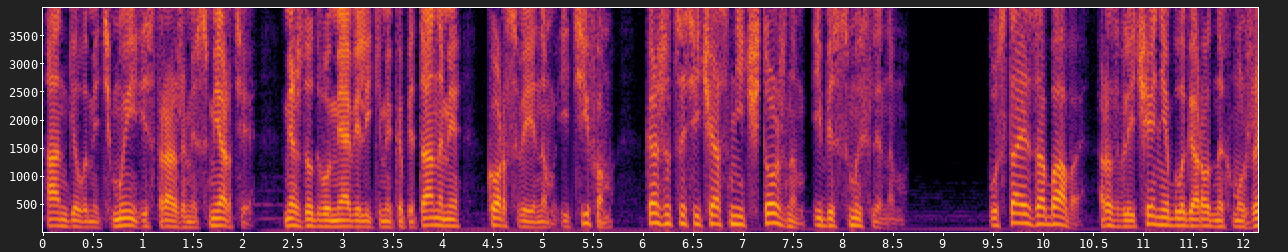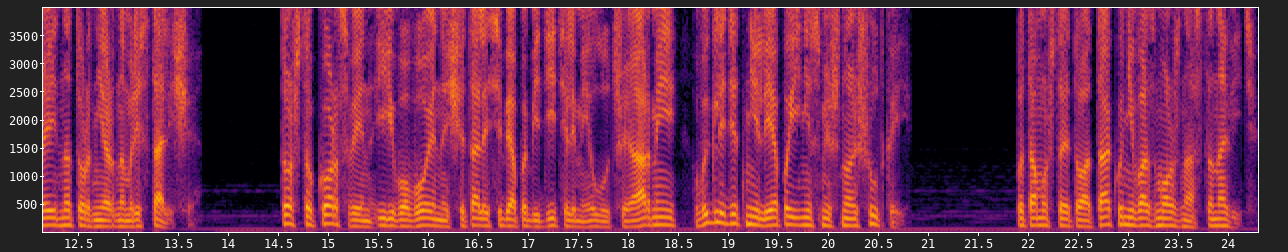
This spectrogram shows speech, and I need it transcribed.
ангелами тьмы и стражами смерти, между двумя великими капитанами, Корсвейном и Тифом, кажется сейчас ничтожным и бессмысленным. Пустая забава, развлечение благородных мужей на турнирном ристалище. То, что Корсвейн и его воины считали себя победителями и лучшей армией, выглядит нелепой и не смешной шуткой. Потому что эту атаку невозможно остановить.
